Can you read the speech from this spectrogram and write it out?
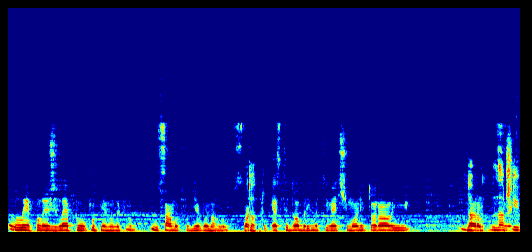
lepo leži, lepo je uklopljeno dakle, u samu tu dijagonalu. Svakako jeste dobro imati veći monitor, ali Naravno, znači,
